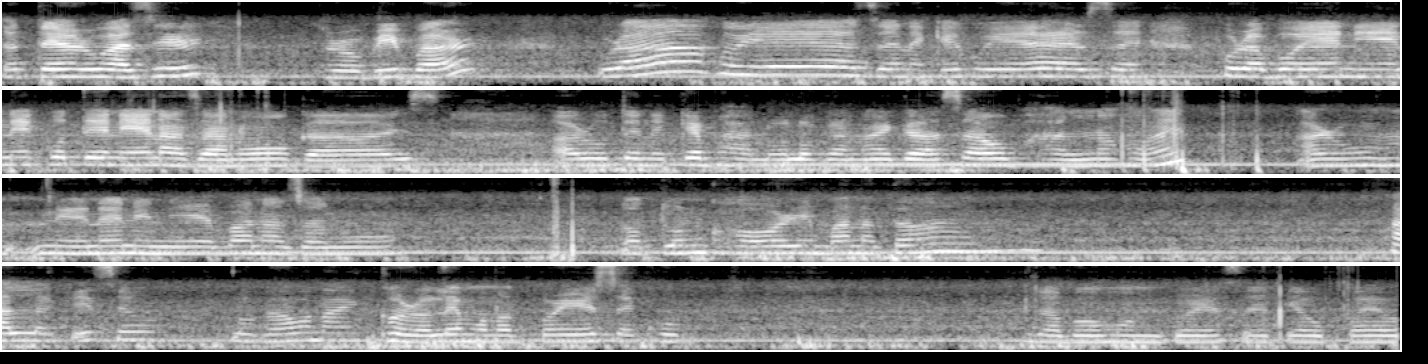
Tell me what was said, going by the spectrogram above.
তাতে আৰু আজি ৰবিবাৰ পূৰা শুয়ে আছে এনেকৈ শুয়ে আছে ফুৰাবয়ে নিয়ে নে ক'তে নিয়ে নাজানো গাইজ আৰু তেনেকৈ ভালো লগা নাই গা চাও ভাল নহয় আৰু নিয়ে নে নিনিয়ে বা নাজানো নতুন ঘৰ ইমান এটা ভাল লাগিছেও লগাও নাই ঘৰলৈ মনত পৰি আছে খুব যাব মন কৰি আছে এতিয়া উপায়ো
